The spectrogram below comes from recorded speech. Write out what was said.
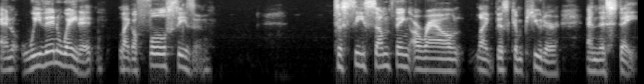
and we then waited like a full season to see something around like this computer and this state.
